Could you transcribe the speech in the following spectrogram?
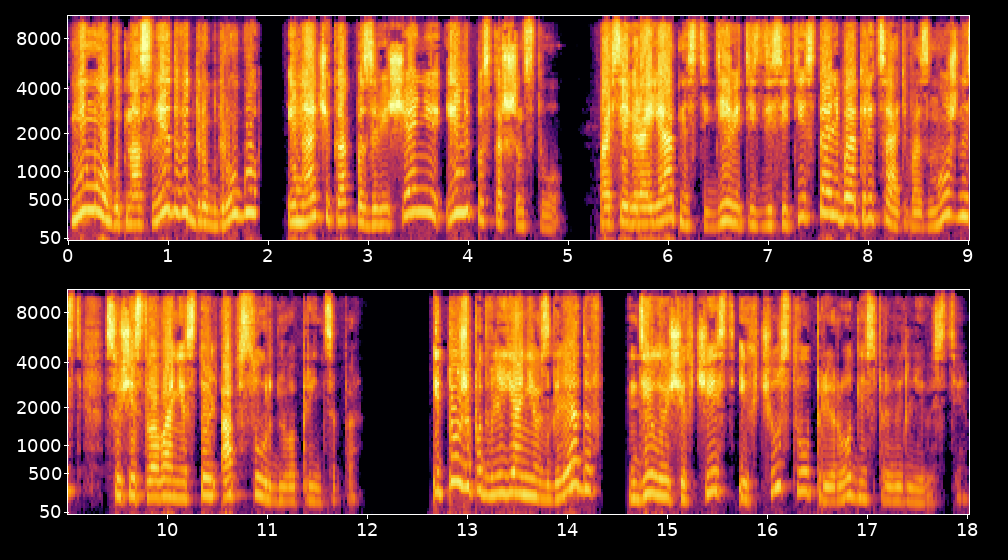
не могут наследовать друг другу иначе как по завещанию или по старшинству. По всей вероятности, 9 из 10 стали бы отрицать возможность существования столь абсурдного принципа. И тоже под влиянием взглядов, делающих честь их чувству природной справедливости.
